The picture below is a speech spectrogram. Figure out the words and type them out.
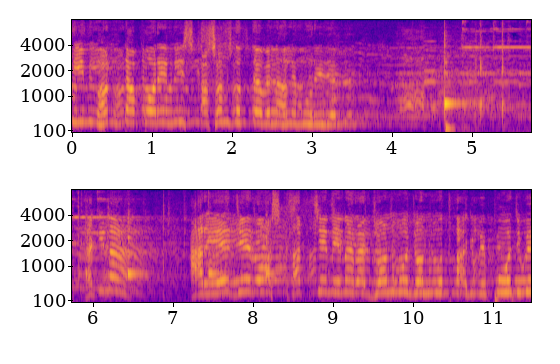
তিন ঘণ্টা পরে নিষ্কাশন করতে হবে না হলে মরে যাবে। নাকি না? আর এ যে রস খাচ্ছেন এনারা জন্ম জন্ম থাকবে পৌঁছবে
